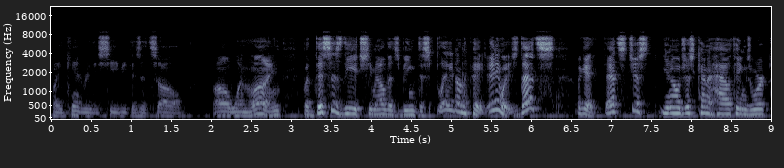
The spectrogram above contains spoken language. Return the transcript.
Well you can't really see because it's all all one line but this is the HTML that's being displayed on the page. Anyways that's okay that's just you know just kind of how things work.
